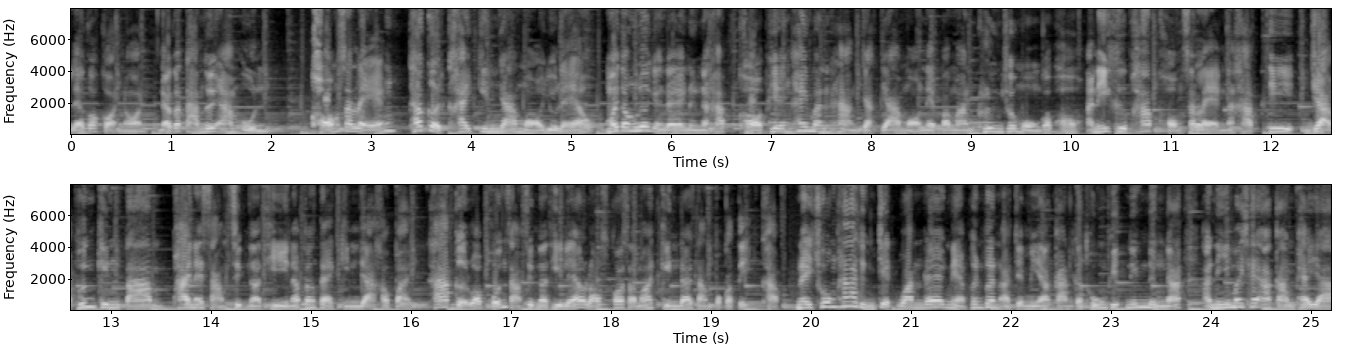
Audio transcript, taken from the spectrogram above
แล้วก็ก่อนนอน แล้วก็ตามด้วยน้ำอุ่น ของแสลง ถ้าเกิดใครกินยาหมออยู่แล้ว ไม่ต้องเลือกอย่างใดอย่างหนึ่งนะครับ ขอเพียงให้มันห่างจากยาหมอเนี่ยประมาณครึ่งชั่วโมงก็พอ อันนี้คือภาพของแสลงนะครับ ที่อย่าเพิ่งกินตามภายใน 30 นาทีนับตั้งแต่กินยาเข้าไป ถ้าเกิดว่าพ้น 30 นาทีแล้วเราก็สามารถกินได้ตามปกติครับ ในช่วง 5-7 วันแรกเนี่ยเพื่อนๆอาจจะมีอาการกระทุ้งพิษนิดหนึ่งนะ อันนี้ไม่ใช่อาการแพ้ยา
